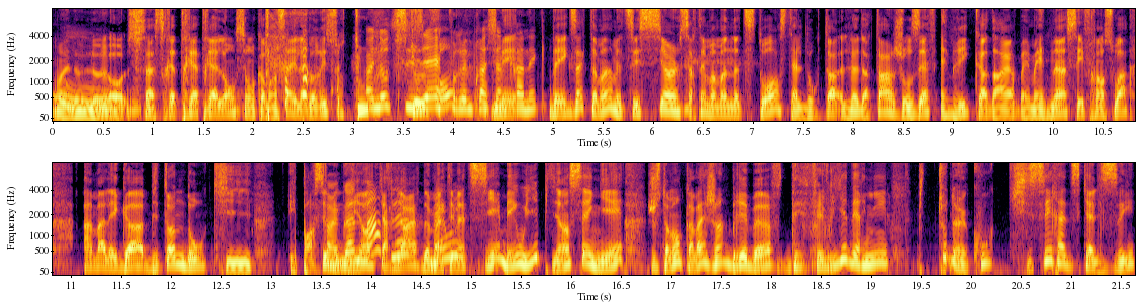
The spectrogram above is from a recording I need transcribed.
Ouais, ou- oh, ça serait très très long si on commençait à élaborer sur tout. Un autre sujet font. pour une prochaine Mais- chronique. Ben exactement, mais tu sais, si à un certain moment de notre histoire, c'était le docteur, le docteur Joseph Emery Coder, ben maintenant c'est François Amalega Bitondo qui est passé C'est un d'une gars de brillante maths, carrière là. de Ben oui. mathématicien, mais oui, puis il enseignait justement au collège Jean de Brébeuf dès février dernier. Puis tout d'un coup, qui s'est radicalisé,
